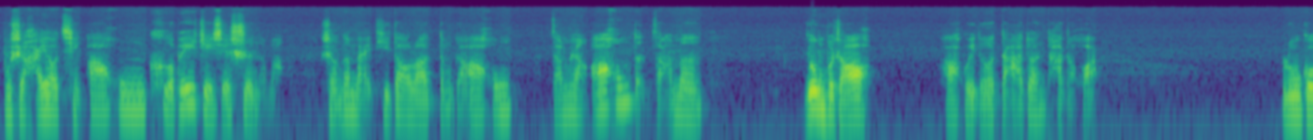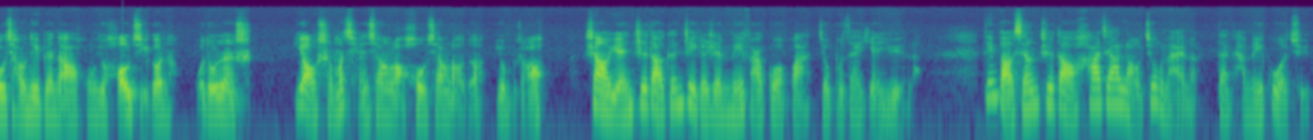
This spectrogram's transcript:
不是还要请阿轰刻碑这些事呢吗？省得买梯到了等着阿轰，咱们让阿轰等咱们，用不着。哈惠德打断他的话：“卢沟桥那边的阿轰有好几个呢，我都认识。要什么前乡老后乡老的，用不着。”少元知道跟这个人没法过话，就不再言语了。丁宝香知道哈家老舅来了，但他没过去。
